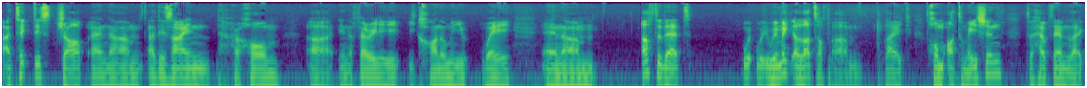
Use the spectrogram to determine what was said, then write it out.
I take this job and um, I design her home uh, in a very economy way, and um, after that, we, we, make a lot of um, like home automation to help them. Like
